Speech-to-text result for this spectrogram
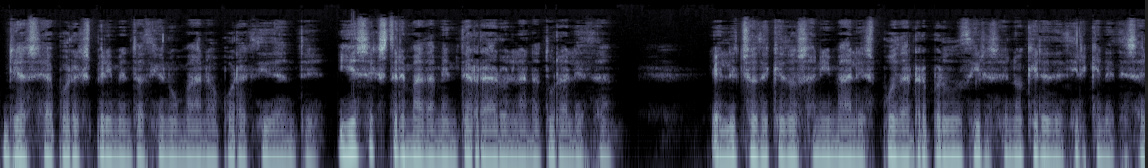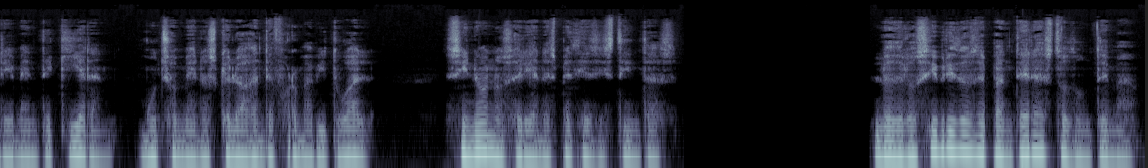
ya sea por experimentación humana o por accidente, y es extremadamente raro en la naturaleza. El hecho de que dos animales puedan reproducirse no quiere decir que necesariamente quieran, mucho menos que lo hagan de forma habitual, si no, no serían especies distintas. Lo de los híbridos de pantera es todo un tema.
